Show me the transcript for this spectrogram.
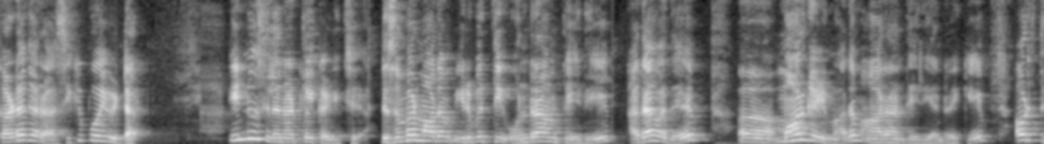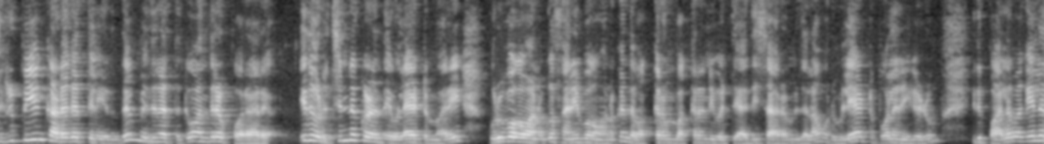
கடக ராசிக்கு போய்விட்டார். இன்னும் சில நாட்கள் கழிச்சு டிசம்பர் மாதம் இருபத்தி ஒன்றாம் தேதி அதாவது மார்கழி மாதம் ஆறாம் தேதி அன்றைக்கு அவர் திருப்பியும் கடகத்திலிருந்து மிதுனத்துக்கு வந்துட போகிறாரு இது ஒரு சின்ன குழந்தை விளையாட்டு மாதிரி. குரு பகவானுக்கும் சனி பகவானுக்கும் இந்த வக்கரம் வக்கர நிவர்த்தி அதிசாரம் இதெல்லாம் ஒரு விளையாட்டு போல நிகழும். இது பல வகையில்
